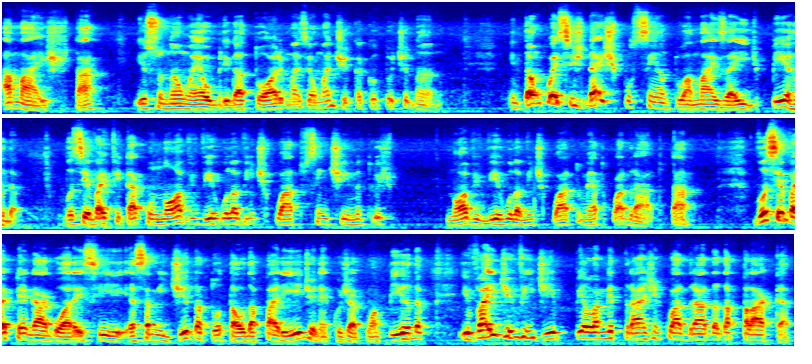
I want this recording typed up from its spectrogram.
a mais, tá? Isso não é obrigatório, mas é uma dica que eu estou te dando. Então, com esses 10% a mais aí de perda, você vai ficar com 9,24 centímetros, 9,24 metro quadrado, tá? Você vai pegar agora esse, essa medida total da parede, né, já com a perda, e vai dividir pela metragem quadrada da placa.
